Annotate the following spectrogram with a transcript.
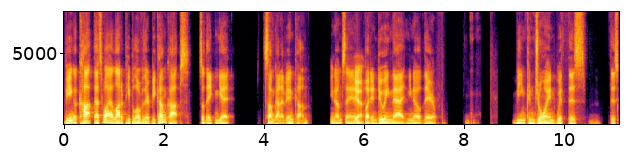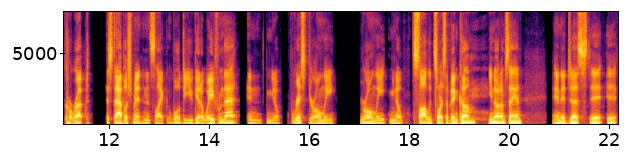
being a cop, that's why a lot of people over there become cops so they can get some kind of income. You know what I'm saying? Yeah. But in doing that, you know, they're being conjoined with this this corrupt establishment and it's like, well, do you get away from that and, you know, risk your only your only, you know, solid source of income? You know what I'm saying? And it just it it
